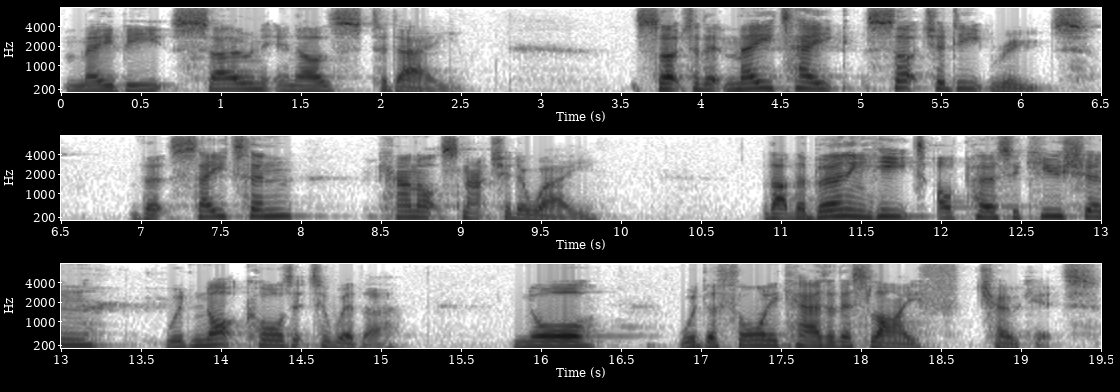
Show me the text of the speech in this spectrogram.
may be sown in us today, such that it may take such a deep root that Satan cannot snatch it away, that the burning heat of persecution would not cause it to wither, nor would the thorny cares of this life choke it.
